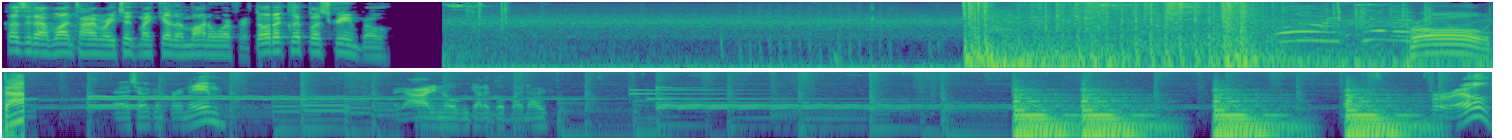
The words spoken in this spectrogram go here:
Because of that one time where he took my killer Modern Warfare. Throw the clip on screen, bro. Bro, that. Uh, for a name? I already know we gotta go by, dog. For real?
